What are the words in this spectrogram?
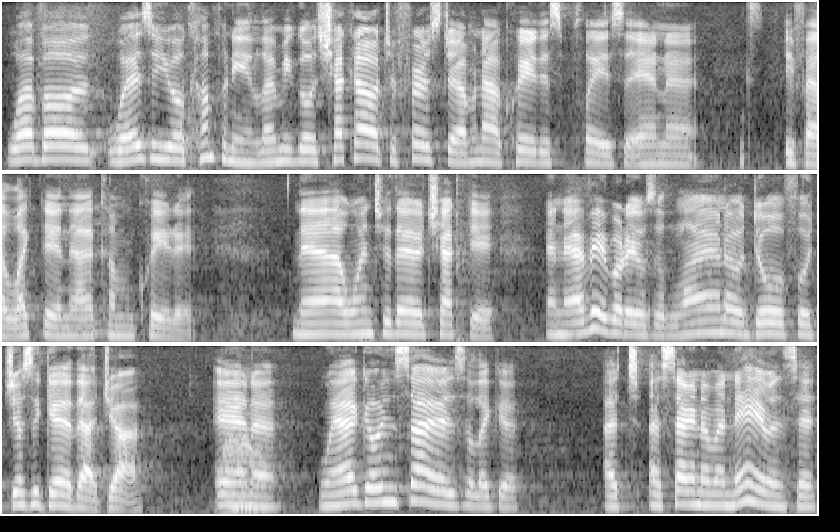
what about where's your company? Let me go check out first. I'm gonna create this place, and uh, if I liked it, then I come create it. Then I went to there, checked it, and everybody was lining a door for just to get that job. And uh, when I go inside, it's like a, I, I sign up my name and say,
